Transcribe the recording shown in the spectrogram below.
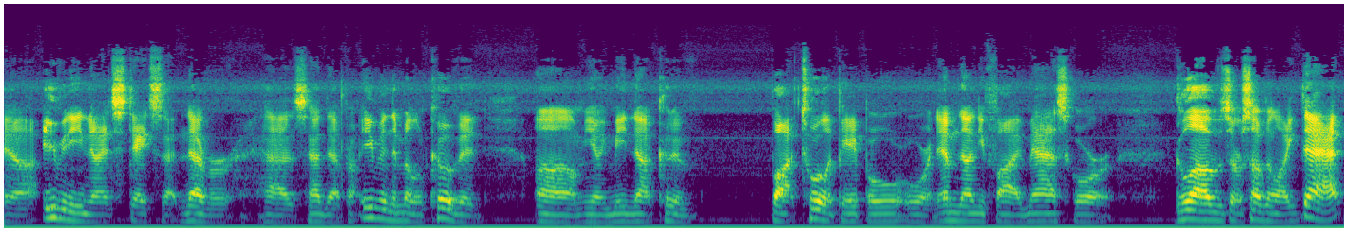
uh, even the United States that never has had that problem. Even in the middle of COVID, Um, you know, you may not could have bought toilet paper or, or an N95 mask or gloves or something like that,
